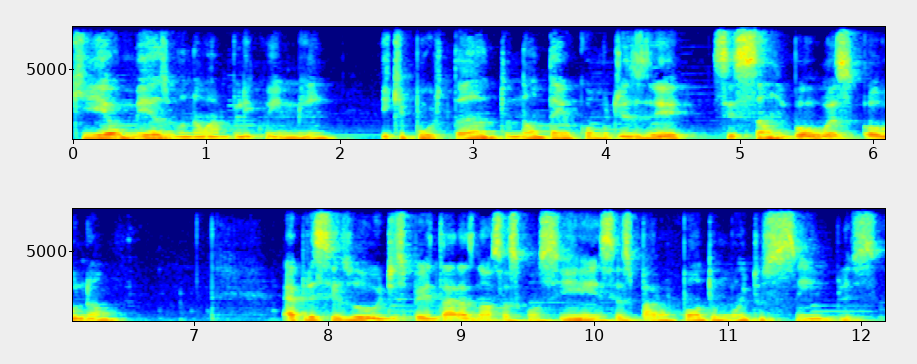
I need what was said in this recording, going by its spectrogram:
que eu mesmo não aplico em mim e que, portanto, não tenho como dizer se são boas ou não? É preciso despertar as nossas consciências para um ponto muito simples,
